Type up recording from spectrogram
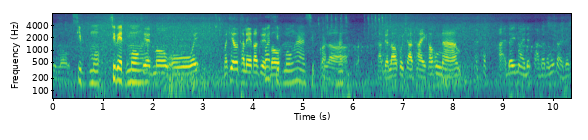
กี่โมง10โมง11โมงคเจ็รับดโมงโอ้ยมาเที่ยวทะเลตอนสิบเอ็ว่าดโมงสิบโมงห้าสิบกว่าเหรอห้าสิบกว่าครับเดี๋ยวรอคุณชาไทยเข้าห้องน้ำอะเดินหน่อยเดินตามเดินตรงนี้หน่อยเดิน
